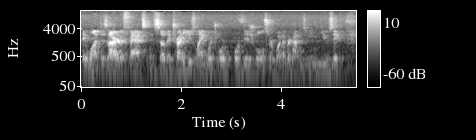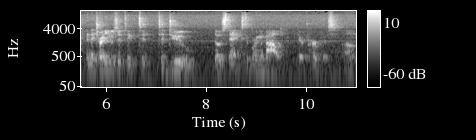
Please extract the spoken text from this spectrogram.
they want desired effects, and so they try to use language or, or visuals or whatever it happens to be, music, and they try to use it to, to, to do those things, to bring about their purpose. Um,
